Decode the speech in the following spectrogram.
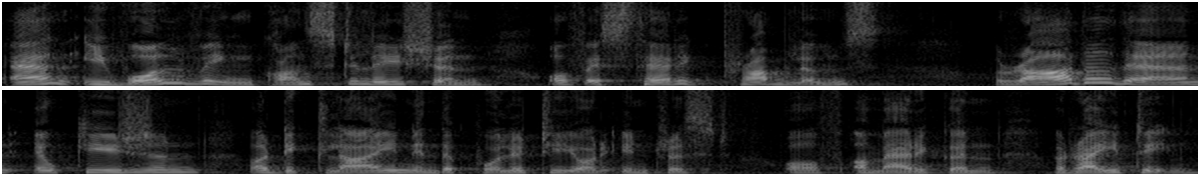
and evolving constellation of aesthetic problems rather than occasion a decline in the quality or interest of American writing.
